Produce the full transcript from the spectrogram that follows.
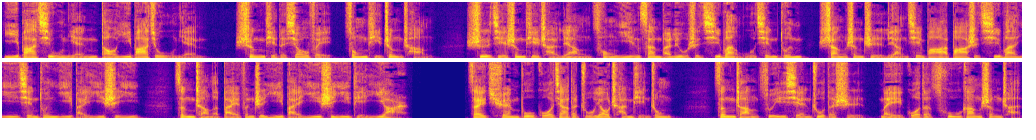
一八七五年到一八九五年，生铁的消费总体正常。世界生铁产量从一三百六十七万五千吨上升至两千八百八十七万一千吨，一百一十一，增长了百分之一百一十一点一二。在全部国家的主要产品中，增长最显著的是美国的粗钢生产。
